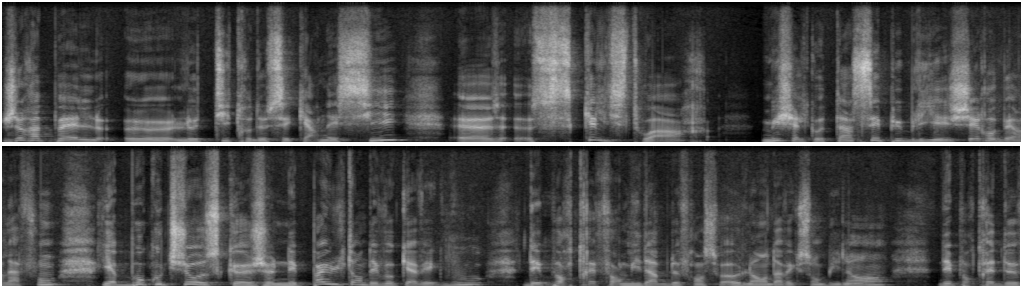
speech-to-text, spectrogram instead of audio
Je rappelle euh, le titre de ces carnets-ci. quelle histoire Michel Cotta, c'est publié chez Robert Laffont. Il y a beaucoup de choses que je n'ai pas eu le temps d'évoquer avec vous. Des portraits formidables de François Hollande avec son bilan, des portraits de,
